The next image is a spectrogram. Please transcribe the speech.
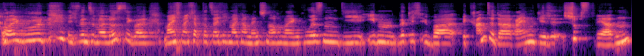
Voll gut. Ich finde es immer lustig, weil manchmal, ich habe tatsächlich manchmal Menschen auch in meinen Kursen, die eben wirklich über Bekannte da reingeschubst werden.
